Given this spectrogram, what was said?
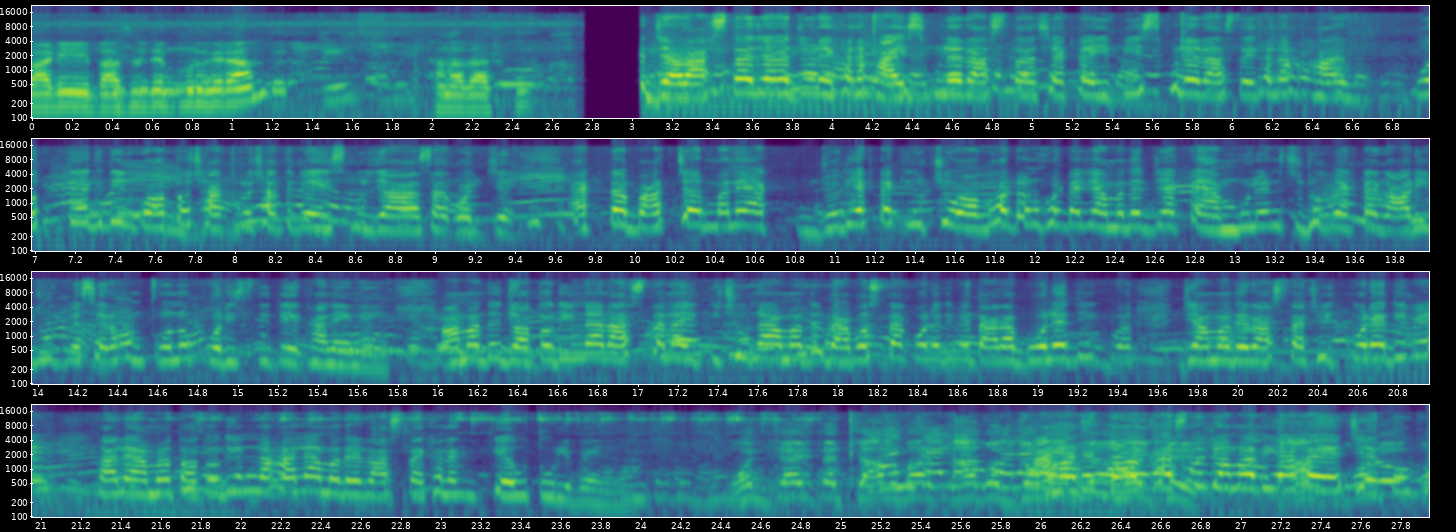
বাড়ি বাসুদেবপুর গ্রাম থানা দাসপুর। যা রাস্তা যাওয়ার জন্য এখানে হাই স্কুলের রাস্তা আছে একটা ইপি স্কুলের রাস্তা এখানে প্রত্যেক দিন কত ছাত্রছাত্রীরা স্কুল যাওয়া আসা করছে। একটা বাচ্চার মানে এক- যদি একটা কিছু অঘটন ঘটে যে আমাদের যে একটা অ্যাম্বুলেন্স ঢুকবে একটা গাড়ি ঢুকবে সেরকম কোনো পরিস্থিতি এখানে নেই। আমাদের যতদিন না রাস্তা নাই কিছু না আমাদের ব্যবস্থা করে দিবে তারা বলে দিক যে আমাদের রাস্তা ঠিক করে দিবে তাহলে আমরা ততদিন না হলে আমাদের রাস্তা এখানে কেউ তুলবে না। আমাদের দরখাস্ত জমা দেওয়া হয়েছে তবু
